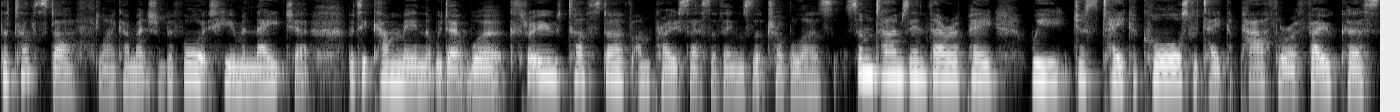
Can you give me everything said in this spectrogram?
the tough stuff. Like I mentioned before, it's human nature, but it can mean that we don't work through tough stuff and process the things that trouble us. Sometimes in therapy, we just take a course, we take a path or a focus,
